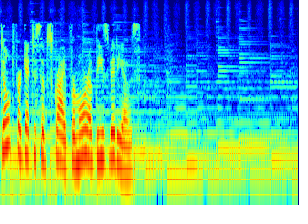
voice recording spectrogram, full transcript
Don't forget to subscribe for more of these videos.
